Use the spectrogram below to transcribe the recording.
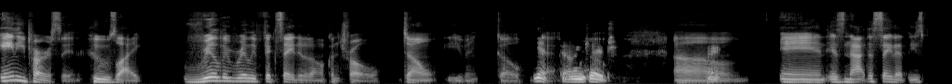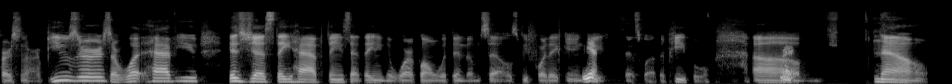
any person who's like really, really fixated on control, don't even go Yeah. Don't engage. um, Right. and it's not to say that these persons are abusers or what have you. It's just they have things that they need to work on within themselves before they can Yeah. engage with other people. Right. Um, now,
